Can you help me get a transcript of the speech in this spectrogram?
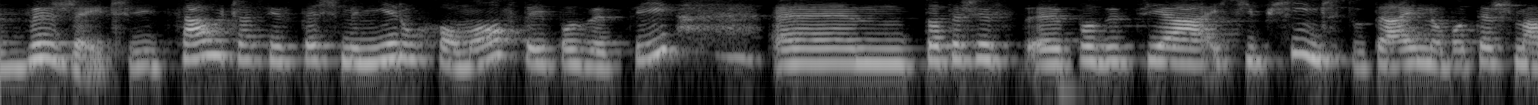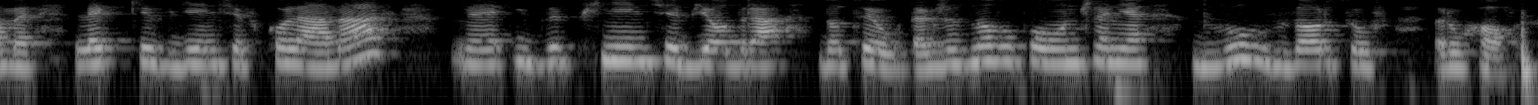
wyżej, czyli cały czas jesteśmy nieruchomo w tej pozycji. To też jest pozycja hip hinge tutaj, no bo też mamy lekkie zgięcie w kolanach i wypchnięcie biodra do tyłu. Także znowu połączenie dwóch wzorców ruchowych.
